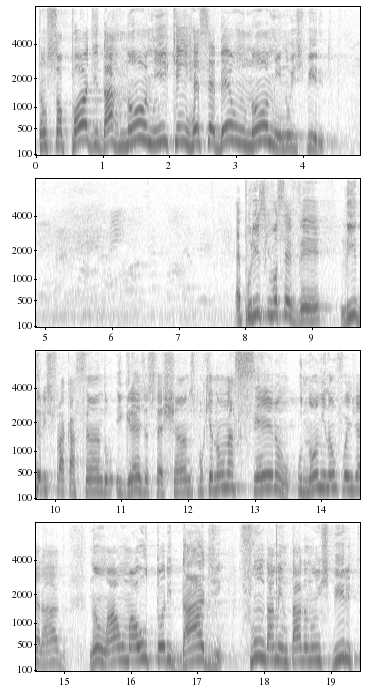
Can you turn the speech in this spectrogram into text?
Então só pode dar nome quem recebeu um nome no espírito. É por isso que você vê líderes fracassando, igrejas fechando, porque não nasceram, o nome não foi gerado. Não há uma autoridade fundamentada no Espírito,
